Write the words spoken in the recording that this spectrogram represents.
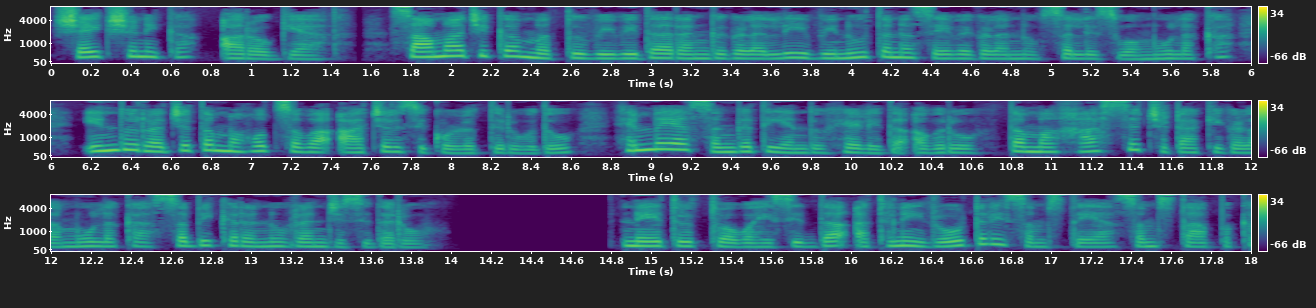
ಶೈಕ್ಷಣಿಕ, ಆರೋಗ್ಯ, ಸಾಮಾಜಿಕ ಮತ್ತು ವಿವಿಧ ರಂಗಗಳಲ್ಲಿ ವಿನೂತನ ಸೇವೆಗಳನ್ನು ಸಲ್ಲಿಸುವ ಮೂಲಕ ಇಂದು ರಜತ ಮಹೋತ್ಸವ ಆಚರಿಸಿಕೊಳ್ಳುತ್ತಿರುವುದು ಹೆಮ್ಮೆಯ ಸಂಗತಿ ಎಂದು ಹೇಳಿದ ಅವರು, ತಮ್ಮ ಹಾಸ್ಯ ಚಟಾಕಿಗಳ ಮೂಲಕ ಸಭಿಕರನ್ನು ರಂಜಿಸಿದರು. ನೇತೃತ್ವ ವಹಿಸಿದ್ದ ಅಥಣಿ ರೋಟರಿ ಸಂಸ್ಥೆಯ ಸಂಸ್ಥಾಪಕ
